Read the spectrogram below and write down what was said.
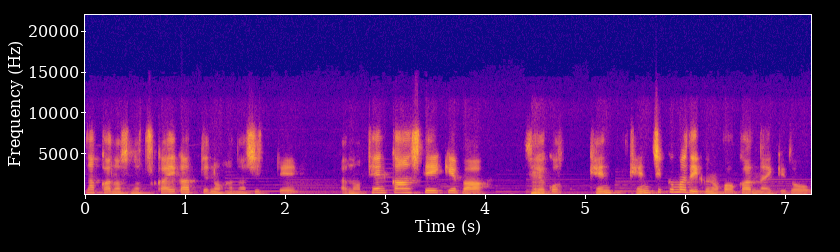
中のその使い勝手の話ってあの転換していけばそれこそ建,、建築まで行くのかわかんないけど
